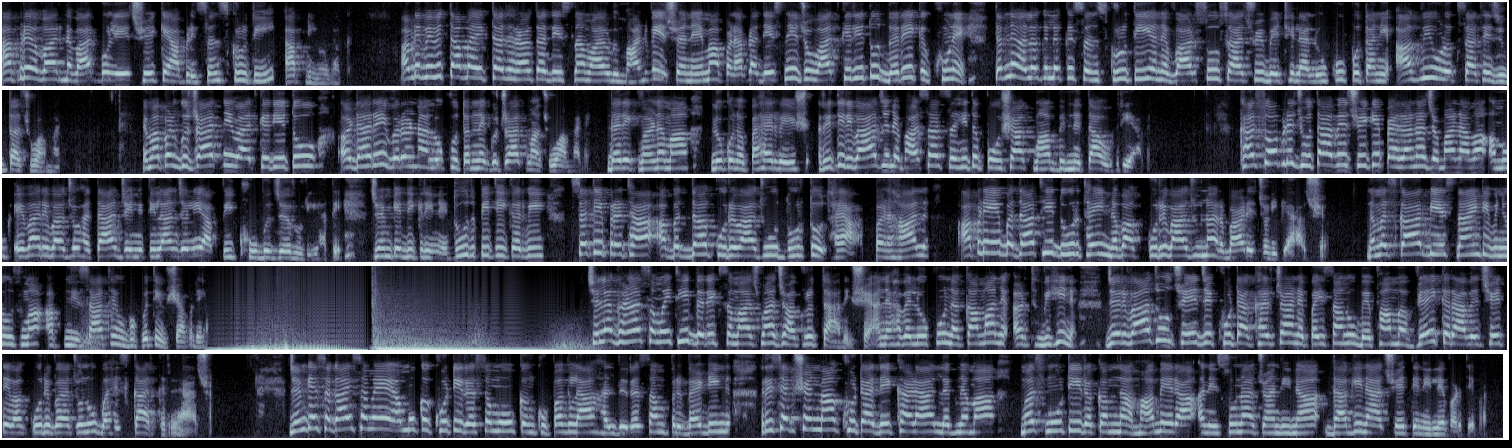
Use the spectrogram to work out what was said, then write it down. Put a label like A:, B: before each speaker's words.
A: આપણે અવારનવાર બોલીએ છીએ કે આપણી સંસ્કૃતિ આપણી ઓળખ. આપણે વિવિધતામાં એકતા ધરાવતા દેશના માયાળુ માનવી છે અને એમાં પણ આપણા દેશની જો વાત કરીએ તો દરેક ખૂણે તમને અલગ અલગ સંસ્કૃતિ અને વારસો સાચવી બેઠેલા લોકો પોતાની આગવી ઓળખ સાથે જીવતા જોવા મળે. એમાં પણ ગુજરાતની વાત કરીએ તો અઢારે વર્ણના લોકો તમને ગુજરાતમાં જોવા મળે. દરેક વર્ણમાં લોકોનો પહેરવેશ રીતિ રિવાજ અને ભાષા સહિત પોશાકમાં ભિન્નતા ઉભરી આવે. ખાસ તો આપણે જોતા આવે છે કે પહેલાના જમાનામાં અમુક એવા રિવાજો હતા જેની તિલાંજલિ આપવી ખૂબ જરૂરી હતી. જેમ કે દીકરીને દૂધ પીતી કરવી, સતી પ્રથા આ બધા કુરિવાજો દૂર તો થયા, પણ હાલ આપણે એ બધાથી દૂર થઈ નવા કુરિવાજોના રબાડે ચડી ગયા છે. નમસ્કાર બીએસ નાઇન ટીવી ન્યૂઝમાં આપની સાથે હું ભગવતી ઉષાવડિયા છેલ્લા ઘણા સમયથી દરેક સમાજમાં જાગૃતતા આવી છે અને હવે લોકો નકામા અને અર્થવિહીન જે રિવાજો છે, જે ખોટા ખર્ચા અને પૈસાનું બેફામ વ્યય કરાવે છે, તેવા કુરિવાજોનું બહિષ્કાર કરી રહ્યા છે. જેમ કે સગાઈ સમયે અમુક ખોટી રસમો, કંકુ પગલા, હલ્દી રસમ પ્રિવેડિંગ રિસેપ્શનમાં ખોટા દેખાડા, લગ્નમાં મસમોટી રકમના મામેરા અને સોના ચાંદીના દાગીના છે તેની લેવડ દેવડ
